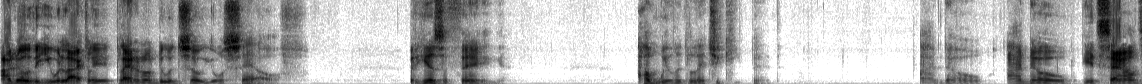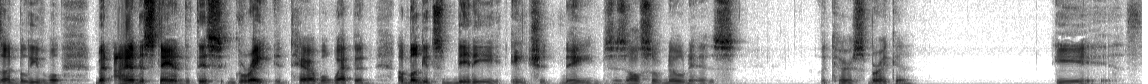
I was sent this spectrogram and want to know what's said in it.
I know that you were likely planning on doing so yourself. But here's the thing I'm willing to let you keep it. I know, I know, it sounds unbelievable, but I understand that this great and terrible weapon, among its many ancient names, is also known as the Curse Breaker. Yes.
